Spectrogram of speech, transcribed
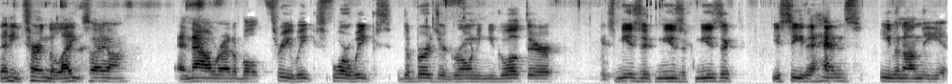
Then he turned the lights on, and now we're at about three weeks, four weeks. The birds are groaning. You go out there, it's music, music, music. You see the hens even on the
